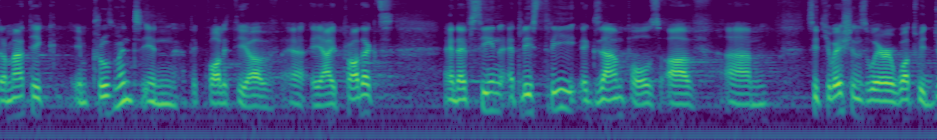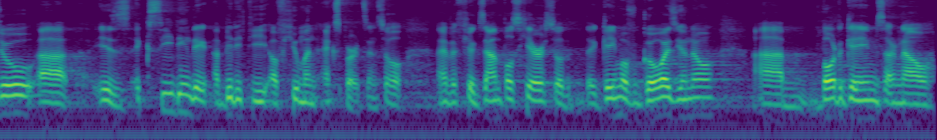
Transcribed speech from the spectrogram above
dramatic improvement in the quality of uh, AI products. And I've seen at least three examples of um, situations where what we do uh, is exceeding the ability of human experts. And so I have a few examples here. So the game of Go, as you know, um, board games are now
